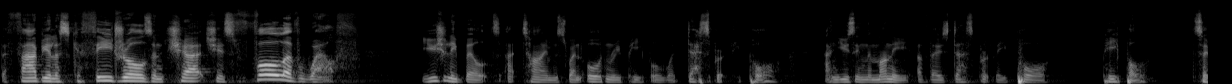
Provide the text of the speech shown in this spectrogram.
the fabulous cathedrals and churches full of wealth, usually built at times when ordinary people were desperately poor and using the money of those desperately poor people. So,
